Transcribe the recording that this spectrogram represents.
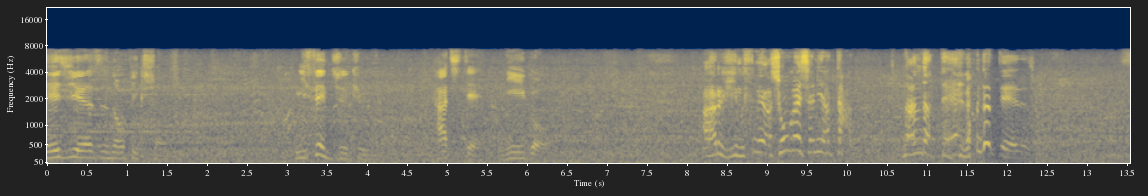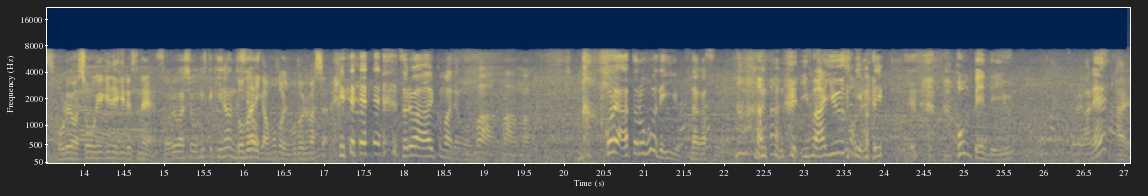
レジアーズノンフィクション2019年8.25ある日娘は障害者になった。なんだって？なんだって？でしょ。それは衝撃的ですね。それは衝撃的なんですよ。りが元に戻りましたね。それはあくまでもまあまあまあ。これ後の方でいいよ流す 今言うそれ。今言う。本編で言う。これがねはい。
